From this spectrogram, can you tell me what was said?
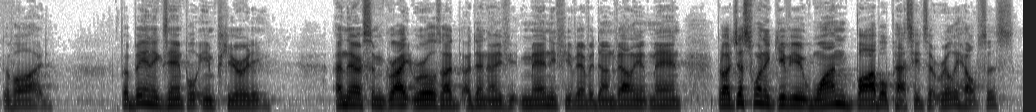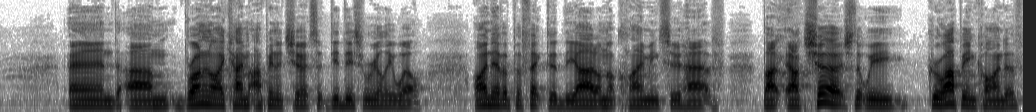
divide. But be an example in purity. And there are some great rules. I, I don't know if you, men, if you've ever done Valiant Man, but I just want to give you one Bible passage that really helps us. And um, Bron and I came up in a church that did this really well. I never perfected the art, I'm not claiming to have. But our church that we grew up in, kind of,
